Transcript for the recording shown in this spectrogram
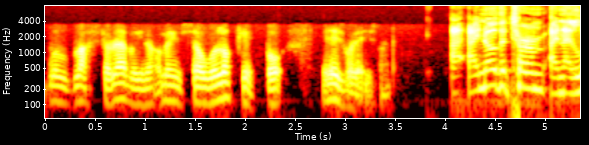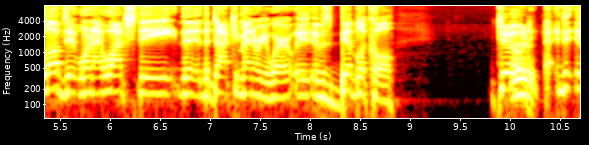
will last forever. You know what I mean? So we're lucky, but it is what it is, man. I, I know the term, and I loved it when I watched the the, the documentary where it, it was biblical. Dude, uh,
